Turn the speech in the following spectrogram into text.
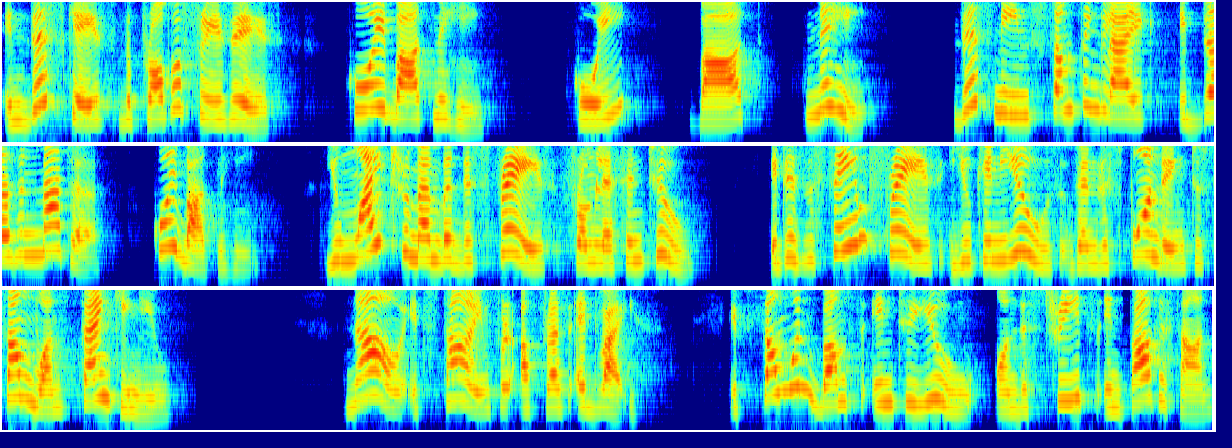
In this case, the proper phrase is koi baat nahi. Koi baat nahi. This means something like, it doesn't matter, koi baat nahi. You might remember this phrase from lesson 2. It is the same phrase you can use when responding to someone thanking you. Now it's time for Afra's advice. If someone bumps into you on the streets in Pakistan,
